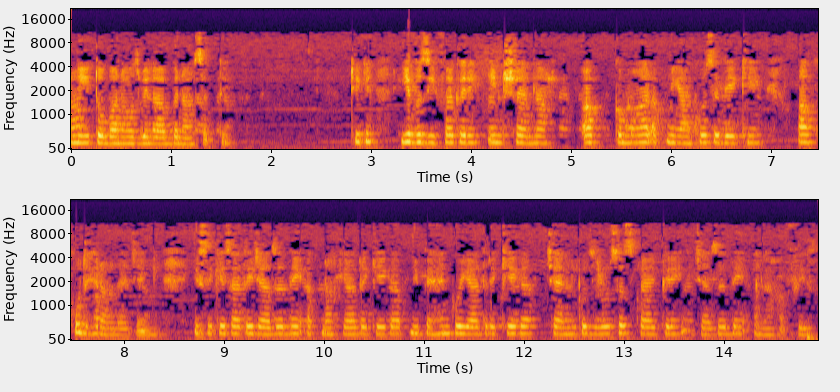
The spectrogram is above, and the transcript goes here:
नहीं तो बना उस बिला आप बना सकते। ठीक है? ये वजीफा करें इनशाला आप कमाल अपनी आँखों से देखें, आप खुद हैरान रह जाएँगे। इसी के साथ इजाज़त दें, अपना ख्याल रखिएगा, अपनी बहन को याद रखिएगा, चैनल को ज़रूर सब्सक्राइब करें, इजाज़त दें, अल्लाह हाफिज।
